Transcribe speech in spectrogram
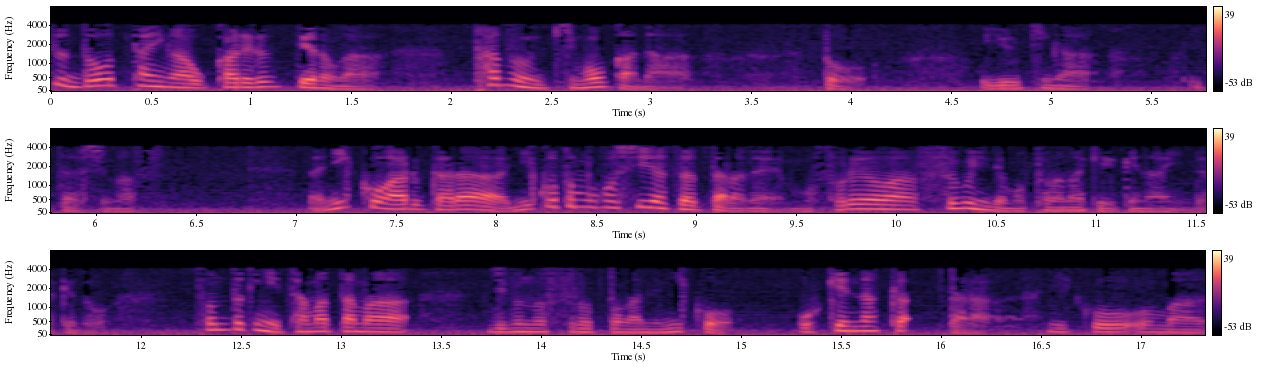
つ胴体が置かれるっていうのが多分肝かなという気がいたします。2個あるから、2個とも欲しいやつだったらね、もうそれはすぐにでも取らなきゃいけないんだけど、その時にたまたま自分のスロットがね、2個置けなかったら、2個、まあ、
